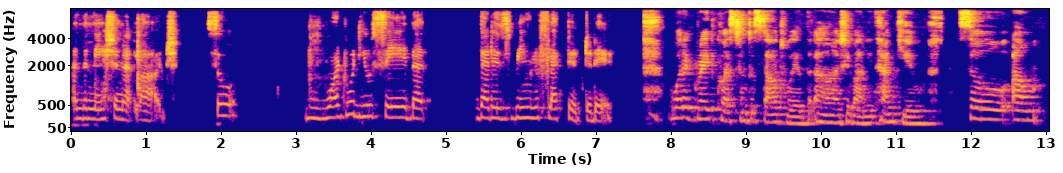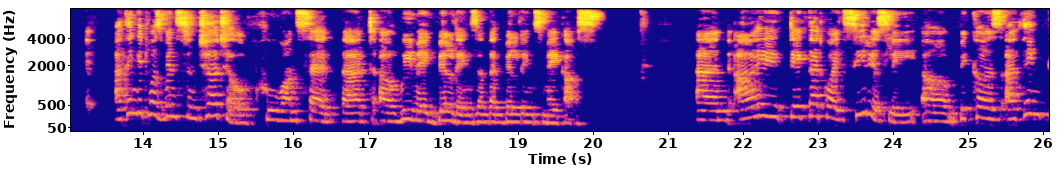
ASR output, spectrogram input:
and the nation at large. So, what would you say that that is being reflected today? What a great question to start with, uh, Shibani. Thank you. So, um, I think it was Winston Churchill who once said that uh, we make buildings and then buildings make us. And I take that quite seriously uh, because I think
